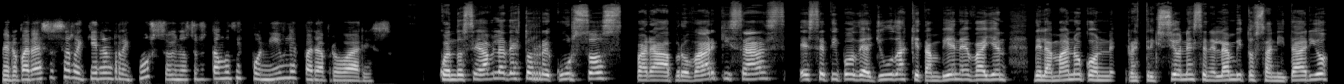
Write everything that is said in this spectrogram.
pero para eso se requieren recursos y nosotros estamos disponibles para aprobar eso. Cuando se habla de estos recursos para aprobar quizás ese tipo de ayudas que también vayan de la mano con restricciones en el ámbito sanitario,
